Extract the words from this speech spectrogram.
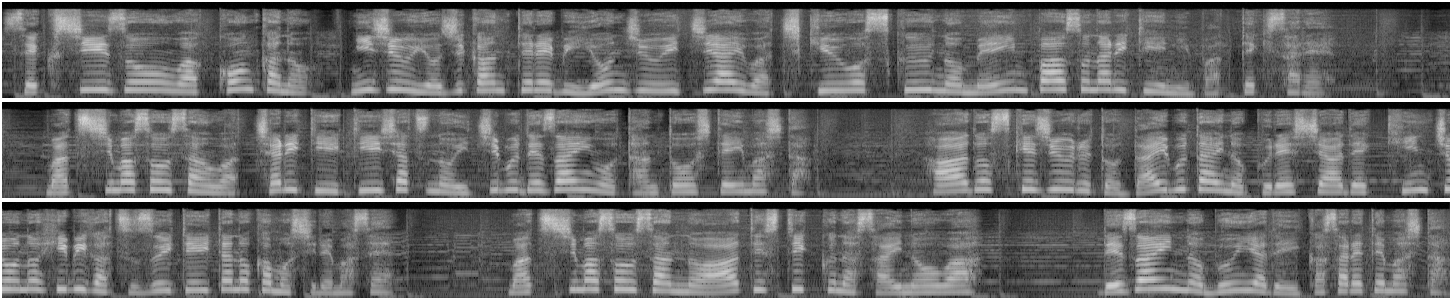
セクシーゾーンは今夏の24時間テレビ41愛は地球を救うのメインパーソナリティに抜擢され松島壮さんはチャリティー T シャツの一部デザインを担当していました。ハードスケジュールと大舞台のプレッシャーで緊張の日々が続いていたのかもしれません。松島壮さんのアーティスティックな才能はデザインの分野で生かされてました。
